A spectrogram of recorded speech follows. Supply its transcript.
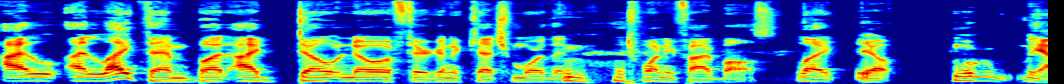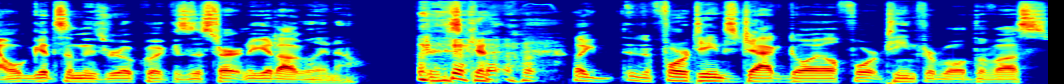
I I like them, but I don't know if they're gonna catch more than twenty five balls. Like, Yep. We'll, yeah, we'll get some of these real quick because it's starting to get ugly now. Gonna- like the 14th is Jack Doyle, 14 for both of us.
